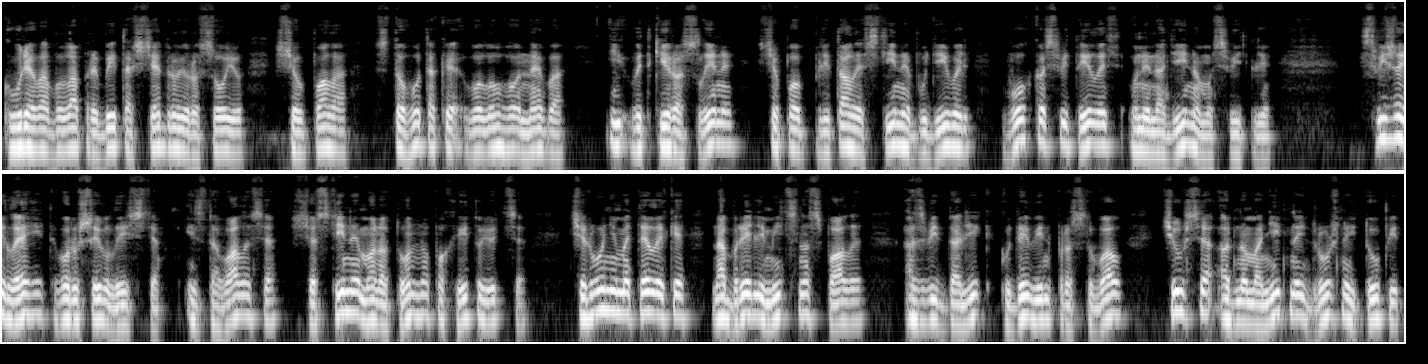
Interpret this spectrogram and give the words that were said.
Курява була прибита щедрою росою, що впала з того таки вологого неба, і видкі рослини, що поплітали стіни будівель, вогко світились у ненадійному світлі. Свіжий легіт ворушив листя, і здавалося, що стіни монотонно похитуються, червоні метелики на брилі міцно спали, а звіддалік, куди він простував, чувся одноманітний дружний тупіт,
